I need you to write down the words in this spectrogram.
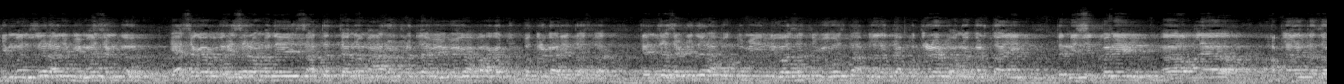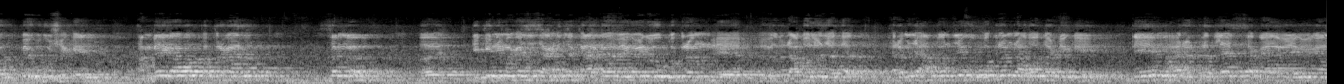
की मंचर आणि भीमाशंकर या सगळ्या परिसरामध्ये सातत्यानं महाराष्ट्रातल्या वेगवेगळ्या भागातून पत्रकार येत असतात. त्यांच्यासाठी जर आपण तुम्ही निवासाची व्यवस्था आपल्याला त्या पत्रकार भवनाकरता आली तर निश्चितपणे आपल्या आपल्याला त्याचा उपयोग होऊ शकेल. आंबेगाव पत्रकार संघ ठिकाणी मागाशी सांगितलं काय काय वेगवेगळे उपक्रम राबवले जातात. खरं म्हणजे आपण जे उपक्रम राबवतो ठीके ते महाराष्ट्रातल्या सगळ्या वेगवेगळ्या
